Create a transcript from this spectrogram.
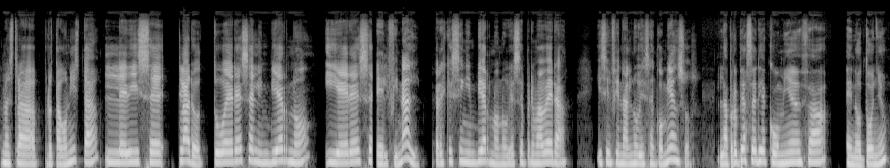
nuestra protagonista le dice, claro, tú eres el invierno y eres el final, pero es que sin invierno no hubiese primavera y sin final no hubiesen comienzos. La propia serie comienza en otoño,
